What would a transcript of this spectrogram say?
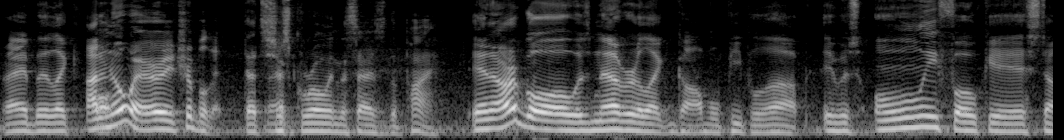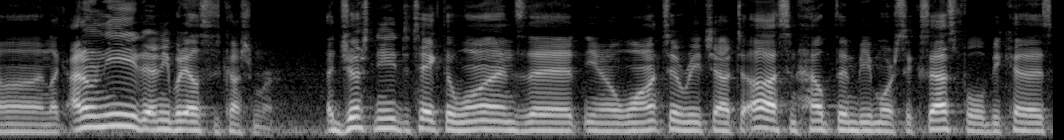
right? But like out of nowhere, I already tripled it. That's just growing the size of the pie. And our goal was never like gobble people up. It was only focused on like I don't need anybody else's customer. I just need to take the ones that you know want to reach out to us and help them be more successful because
